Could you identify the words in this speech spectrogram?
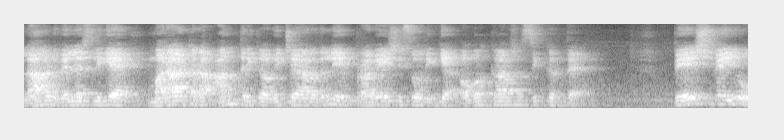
ಲಾರ್ಡ್ ವೆಲ್ಲೆಸ್ಲಿಗೆ ಮರಾಠರ ಆಂತರಿಕ ವಿಚಾರದಲ್ಲಿ ಪ್ರವೇಶಿಸೋದಿಕ್ಕೆ ಅವಕಾಶ ಸಿಕ್ಕುತ್ತೆ. ಪೇಶ್ವೆಯು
